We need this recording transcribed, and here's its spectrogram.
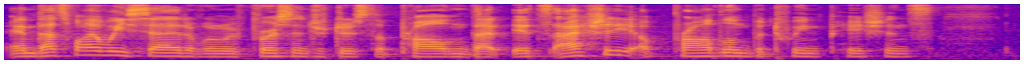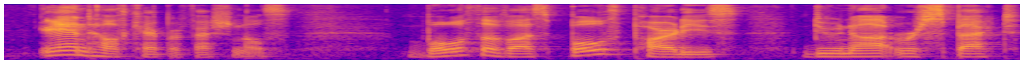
And that's why we said when we first introduced the problem that it's actually a problem between patients and healthcare professionals. Both of us, both parties, do not respect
